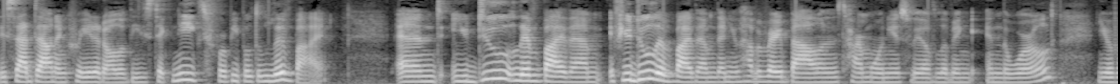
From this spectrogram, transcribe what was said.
They sat down and created all of these techniques for people to live by and you do live by them, if you do live by them, then you have a very balanced, harmonious way of living in the world. Your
